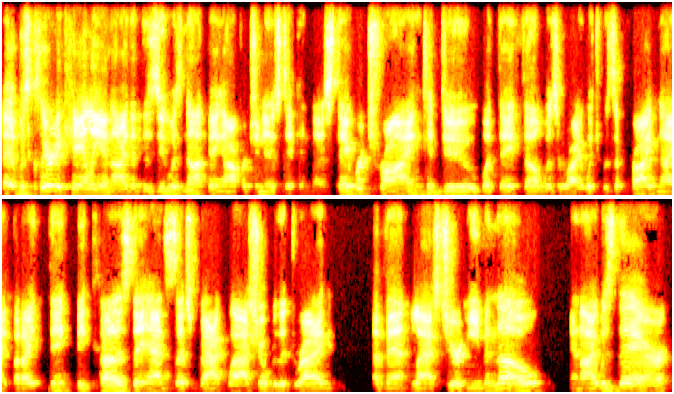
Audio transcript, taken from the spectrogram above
It was clear to Kaylia and I that the zoo was not being opportunistic in this. They were trying to do what they felt was right, which was a pride night. But I think because they had such backlash over the drag event last year, even though and I was there.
